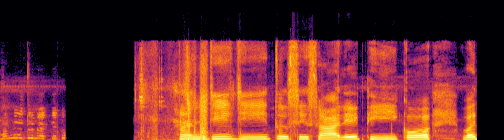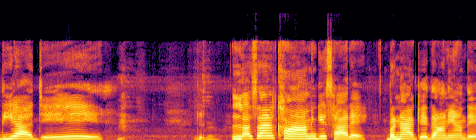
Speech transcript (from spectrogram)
ਮੰਮੀ ਇਧਰ ਮੈਂ ਇੱਕ ਹਾਂਜੀ ਜੀ ਤੁਸੀਂ ਸਾਰੇ ਠੀਕ ਹੋ? ਵਧੀਆ ਜੇ। ਲਸਣ ਖਾਣਗੇ ਸਾਰੇ ਬਣਾ ਕੇ ਦਾਣਿਆਂ ਦੇ।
